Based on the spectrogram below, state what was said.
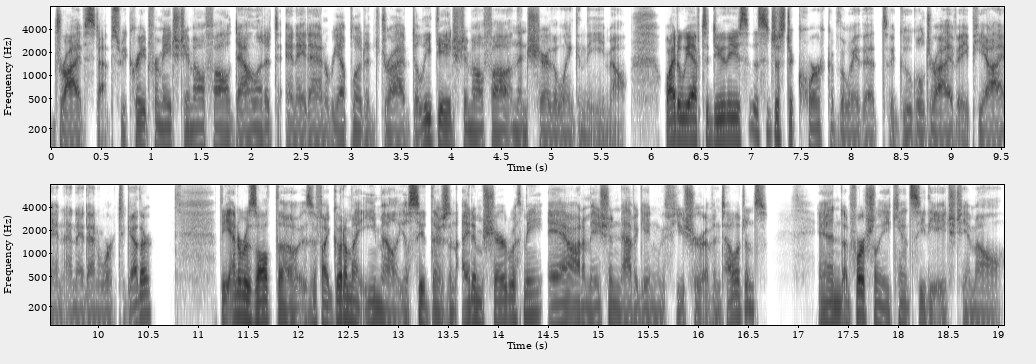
Drive steps. We create from HTML file, download it to N8N, re-upload it to Drive, delete the HTML file, and then share the link in the email. Why do we have to do these? This is just a quirk of the way that Google Drive API and N8N work together. The end result, though, is if I go to my email, you'll see that there's an item shared with me, AI automation navigating the future of intelligence. And unfortunately, you can't see the HTML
